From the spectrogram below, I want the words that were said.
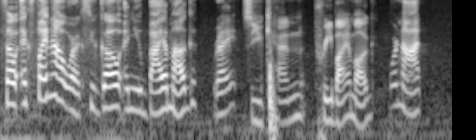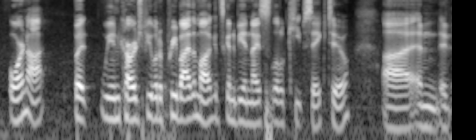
So explain how it works. You go and you buy a mug, right? So you can pre-buy a mug Or not. or not, but we encourage people to pre-buy the mug. It's going to be a nice little keepsake too, uh, and it,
